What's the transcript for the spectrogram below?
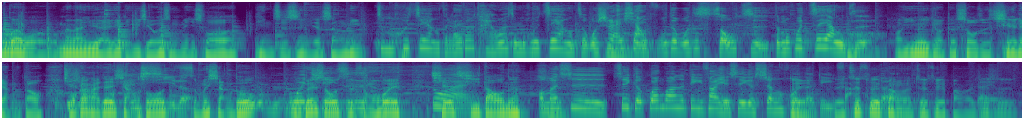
呃，难怪我我慢慢越来越理解为什么你说品质是你的生命。怎么会这样子？来到台湾怎么会这样子？我是来享福的，我的手指怎么会这样子？哦，哦因为有的手指切两刀，我刚才在想说，怎么想都五根手指怎么会切七刀呢？我们是是一个观光的地方，也是一个生活的地方。对，这最棒了，这最棒了，就是。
